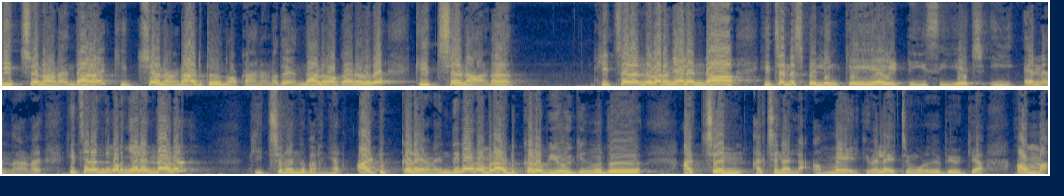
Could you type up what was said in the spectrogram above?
കിച്ചൺ ആണ്. എന്താണ്? കിച്ചൺ ആണ് അടുത്തത് നോക്കാനുള്ളത്. എന്താണ് നോക്കാനുള്ളത്? കിച്ചൺ ആണ്. കിച്ചൺ എന്ന് പറഞ്ഞാൽ എന്താ? കിച്ചന്റെ spelling K I T C H E N എന്നാണ്. കിച്ചൺ എന്ന് പറഞ്ഞാൽ എന്താണ്? കിച്ചൺ എന്ന് പറഞ്ഞാൽ അടുക്കളയാണ്. എന്തിനാണ് നമ്മൾ അടുക്കള ഉപയോഗിക്കുന്നത്? അച്ഛൻ അച്ഛനല്ല അമ്മയായിരിക്കും അല്ലെ ഏറ്റവും കൂടുതൽ ഉപയോഗിക്കുക? അമ്മ.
